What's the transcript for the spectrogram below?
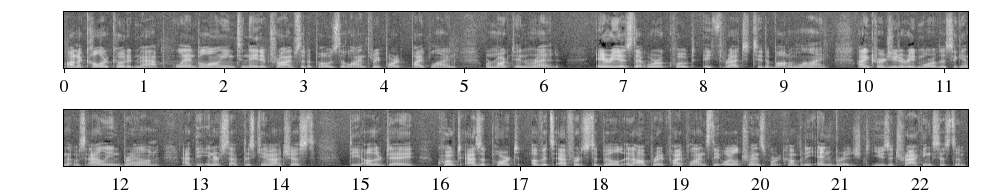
On a color coded map, land belonging to native tribes that opposed the Line 3 pipeline were marked in red. Areas that were, quote, a threat to the bottom line. I encourage you to read more of this. Again, that was Alleen Brown at The Intercept. This came out just the other day. Quote, as a part of its efforts to build and operate pipelines, the oil transport company Enbridge used a tracking system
